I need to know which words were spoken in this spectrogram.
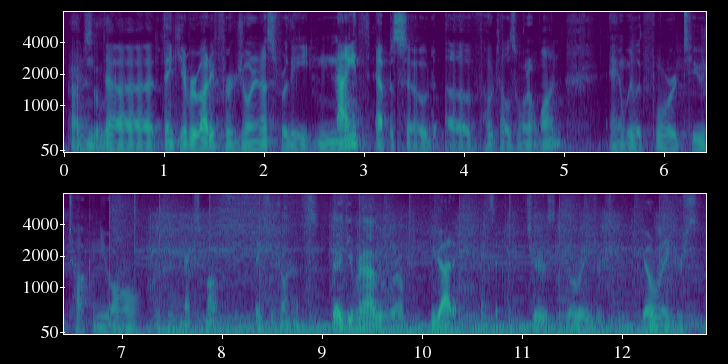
Absolutely. And uh, thank you, everybody, for joining us for the ninth episode of Hotels 101. And we look forward to talking to you all over next month. Thanks for joining us. Thank you for having me, Rob. You got it. Thanks, everyone. Cheers. Go Rangers. Go Rangers.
